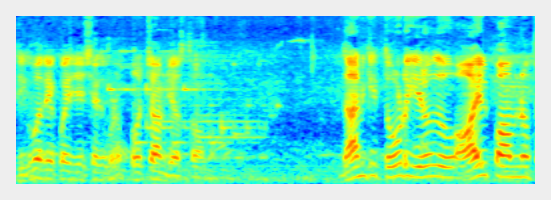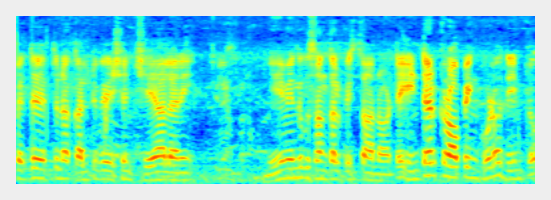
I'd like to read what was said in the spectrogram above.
దిగుమతి ఎక్కువ చేసేది కూడా ప్రోత్సాహం చేస్తూ ఉన్నాం. దానికి తోడు ఈరోజు ఆయిల్ పామ్ను పెద్ద ఎత్తున కల్టివేషన్ చేయాలని మేమెందుకు సంకల్పిస్తాను అంటే ఇంటర్ క్రాపింగ్ కూడా దీంట్లో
